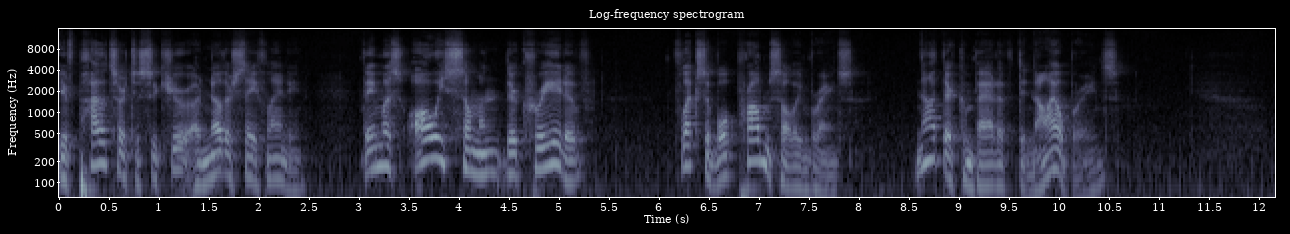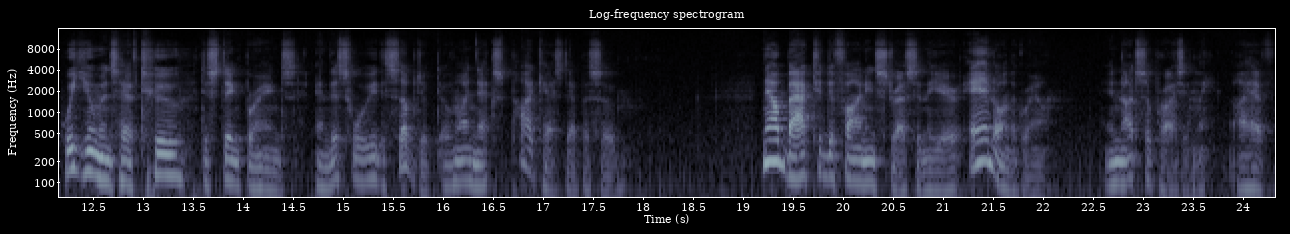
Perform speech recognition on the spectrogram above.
if pilots are to secure another safe landing, they must always summon their creative, flexible problem solving brains, not their combative denial brains. We humans have two distinct brains, and this will be the subject of my next podcast episode. Now back to defining stress in the air and on the ground. And not surprisingly, I have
